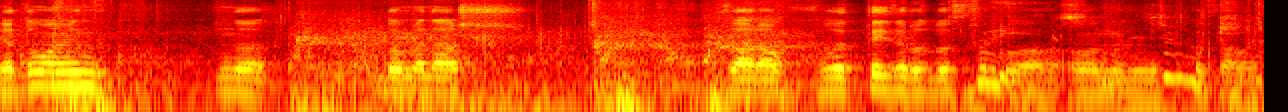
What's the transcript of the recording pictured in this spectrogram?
Я думав він ну, до мене аж зараз влетить розбив стекло, але мені показалось.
